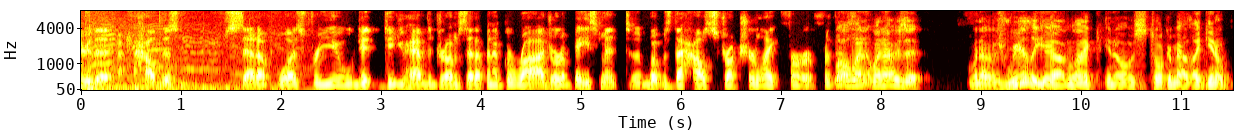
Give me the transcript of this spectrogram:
through the how this setup was for you. Did did you have the drum set up in a garage or a basement? What was the house structure like for for this? Well, when when I was a when I was really young, like you know, I was talking about like you know,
